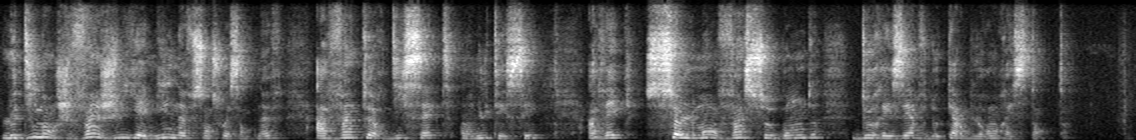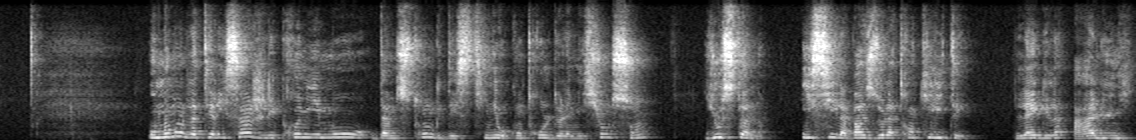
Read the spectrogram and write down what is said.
le dimanche 20 juillet 1969 à 20h17 en UTC, avec seulement 20 secondes de réserve de carburant restante. Au moment de l'atterrissage, les premiers mots d'Armstrong destinés au contrôle de la mission sont Houston, ici la base de la tranquillité. L'aigle a alluni.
